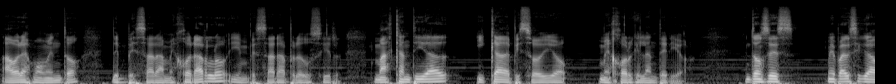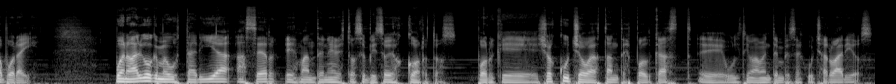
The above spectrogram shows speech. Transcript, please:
Ahora es momento de empezar a mejorarlo y empezar a producir más cantidad y cada episodio mejor que el anterior. Entonces, me parece que va por ahí. Bueno, algo que me gustaría hacer es mantener estos episodios cortos, porque yo escucho bastantes podcasts, eh, últimamente empecé a escuchar varios,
